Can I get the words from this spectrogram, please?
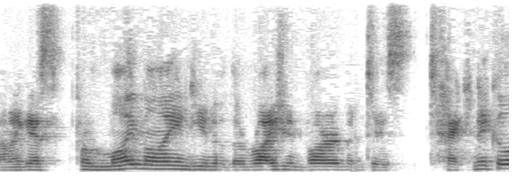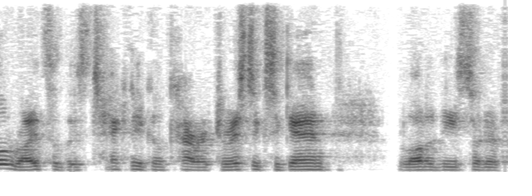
And I guess from my mind, you know, the right environment is technical, right? So there's technical characteristics. Again, a lot of these sort of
